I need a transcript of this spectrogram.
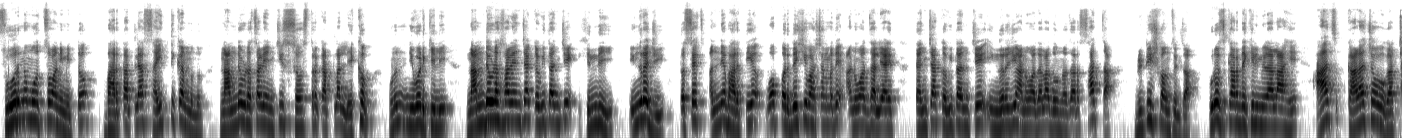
सुवर्ण महोत्सवानिमित्त भारतातल्या साहित्यिकांमधून नामदेव ढसाळ यांची सहस्त्रकातला लेखक म्हणून निवड केली. नामदेव ढसाळ यांच्या कवितांचे हिंदी इंग्रजी तसेच अन्य भारतीय व परदेशी भाषांमध्ये अनुवाद झाले आहेत. त्यांच्या कवितांचे इंग्रजी अनुवादाला दोन हजार सातचा ब्रिटिश काउन्सिलचा पुरस्कार देखील मिळाला आहे. आज काळाच्या ओघात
